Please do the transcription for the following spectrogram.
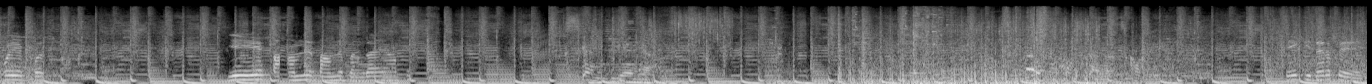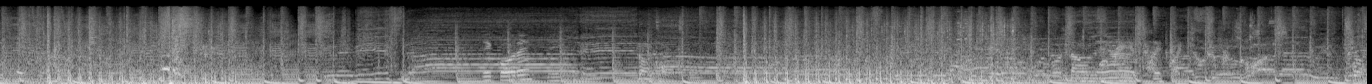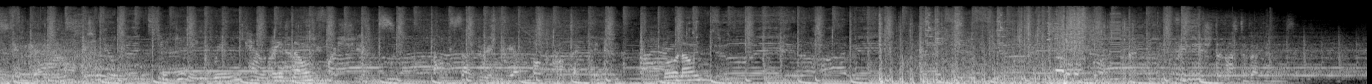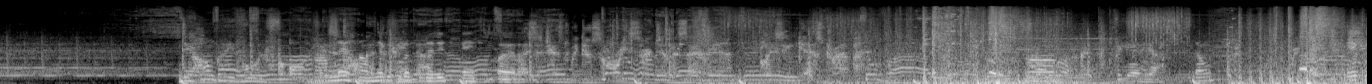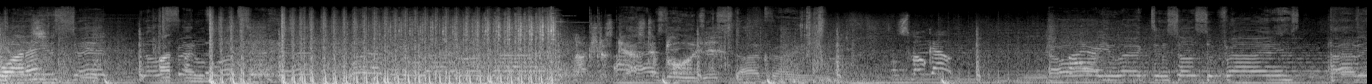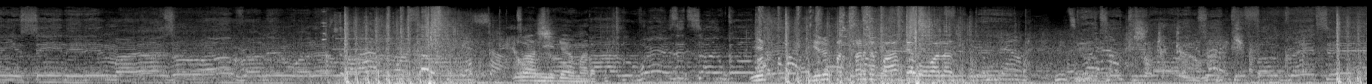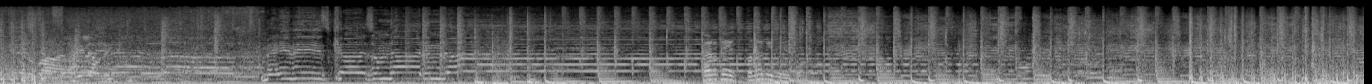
देखो ये बस। ये ये सामने सामने बन रहा है यहाँ पे। एक इधर पे है एक और है डाउन है। यहाँ ring एक countdown. Down My shields. Outside ring, we are not protected. दो down Finish the last of that enemies. The hungry wolf always सामने सामने की talk तरफ at इधर ही कहीं से fire I suggest we do some research in this area. Placing gas trap. Free area. Down एक वो आ रहा है हाथ अंदर Noxious gas deployed. Smoke out. How are you acting so surprised? Haven't you seen it in my eyes? Oh, I'm running, what am Get some. पूरा heat है हमारे पास I? Where's the time going? ये ये जो पत्थर के पास है वो वाला Subject down. For granted. Reloading. Maybe it's cause I'm not enough. कर दे इसको ना रिमूव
